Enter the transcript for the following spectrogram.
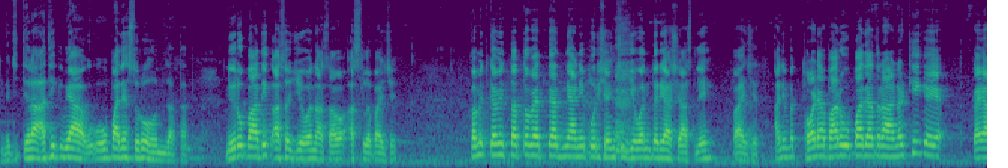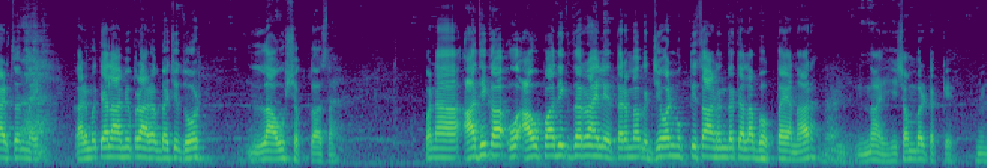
म्हणजे तिला अधिक व्या उपाध्या सुरू होऊन जातात. निरुपाधिक असं जीवन असावं असलं पाहिजे. कमीत कमी तत्वव्यत्या ज्ञानी पुरुषांची जीवन तरी असे असले पाहिजेत. आणि मग थोड्याफार उपाध्यात राहणं ठीक आहे काही अडचण नाही. कारण मग त्याला आम्ही प्रारब्धाची जोड लावू शकतो असा. पण अधिक व औपाधिक जर राहिले तर मग जीवनमुक्तीचा आनंद त्याला भोगता येणार नाही. ही शंभर टक्के. हं.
